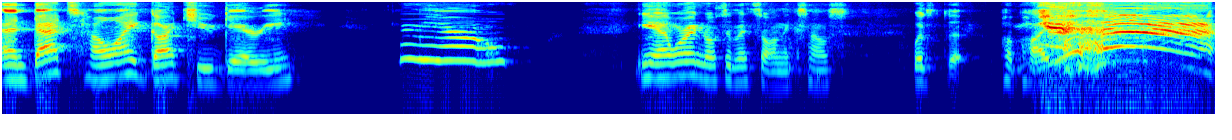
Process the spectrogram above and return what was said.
And that's how I got you, Gary. Meow. Yeah, we're in Ultimate Sonic's house. With the papaya. Yeah!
